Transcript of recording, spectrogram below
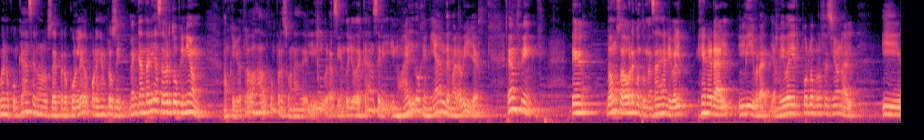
Bueno, con cáncer no lo sé, pero con Leo, por ejemplo, sí. Me encantaría saber tu opinión. Aunque yo he trabajado con personas de Libra, siendo yo de cáncer, y, nos ha ido genial, de maravilla. En fin, eh, vamos ahora con tu mensaje a nivel general, Libra. Ya me iba a ir por lo profesional. Y,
